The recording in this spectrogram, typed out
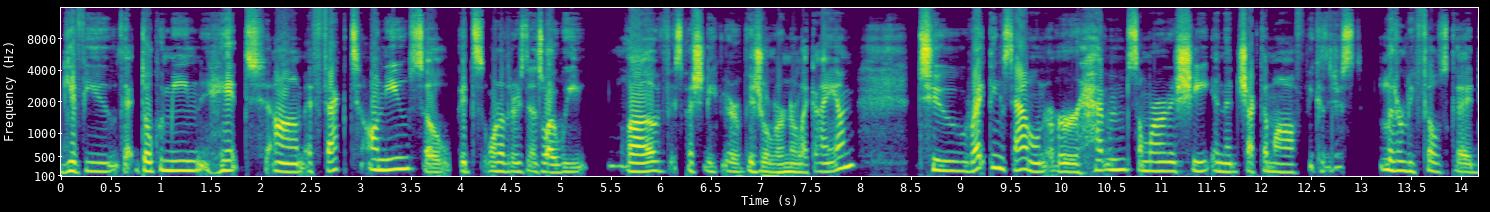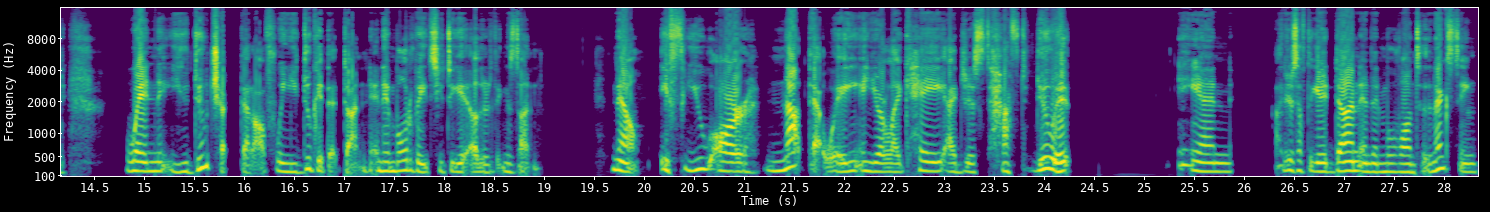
give you that dopamine hit um, effect on you. So it's one of the reasons why we love especially if you're a visual learner like i am to write things down or have them somewhere on a sheet and then check them off because it just literally feels good when you do check that off when you do get that done and it motivates you to get other things done now, if you are not that way and you're like, hey, I just have to do it and I just have to get it done and then move on to the next thing,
